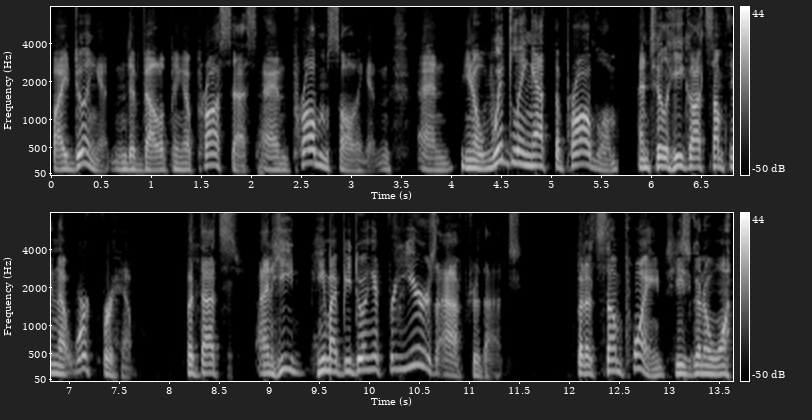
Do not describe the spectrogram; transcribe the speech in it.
by doing it and developing a process and problem solving it and, and, you know, whittling at the problem until he got something that worked for him. But that's, and he, he might be doing it for years after that. But at some point, he's going to want,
